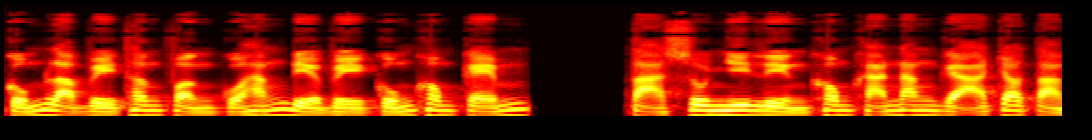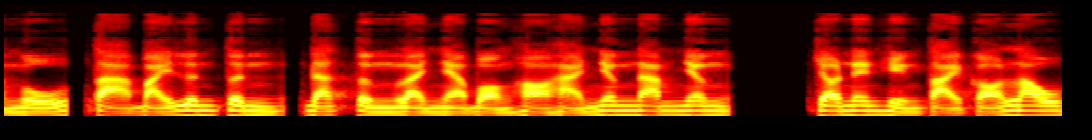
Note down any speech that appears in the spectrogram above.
cũng là vì thân phận của hắn địa vị cũng không kém. Tạ Su Nhi liền không khả năng gả cho tạ ngũ, tạ bảy linh tinh, đã từng là nhà bọn họ hạ nhân nam nhân. Cho nên hiện tại cỏ lau,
